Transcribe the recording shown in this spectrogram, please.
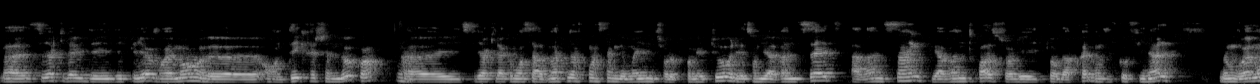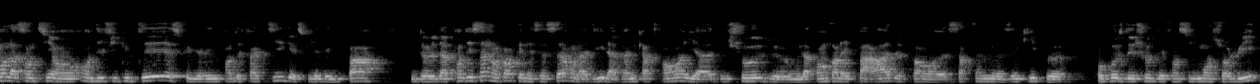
Bah, C'est-à-dire qu'il a eu des, des playoffs vraiment euh, en décrescendo. quoi. Euh, C'est-à-dire qu'il a commencé à 29,5 de moyenne sur le premier tour, il est descendu à 27, à 25, puis à 23 sur les tours d'après, donc jusqu'au final. Donc vraiment, on l'a senti en, en difficulté. Est-ce qu'il y avait une part de fatigue? Est-ce qu'il y avait une part de- d'apprentissage encore qui est nécessaire? On l'a dit, il a 24 ans, il y a des choses où il n'a pas encore les parades quand euh, certaines équipes proposent des choses défensivement sur lui.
